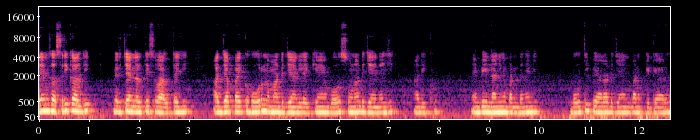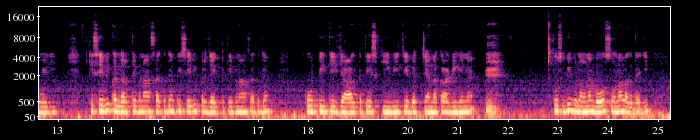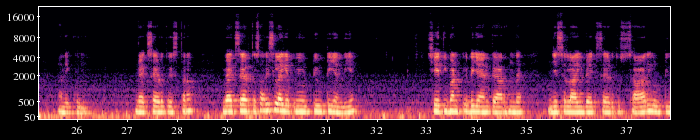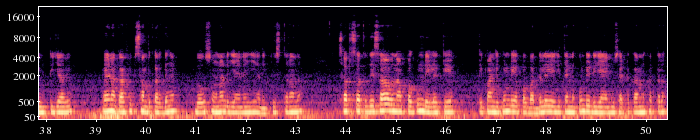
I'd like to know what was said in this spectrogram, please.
ਸਾਰਿਆਂ ਨੂੰ ਸਤਿ ਸ੍ਰੀ ਅਕਾਲ ਜੀ। ਮੇਰੇ ਚੈਨਲ ਤੇ ਸਵਾਗਤ ਹੈ ਜੀ। ਅੱਜ ਆਪਾਂ ਇੱਕ ਹੋਰ ਨਵਾਂ ਡਿਜ਼ਾਈਨ ਲੈ ਕੇ ਆਏ ਹਾਂ। ਬਹੁਤ ਸੋਹਣਾ ਡਿਜ਼ਾਈਨ ਹੈ ਜੀ। ਆ ਦੇਖੋ ਐਂ ਬੇਲਾਂ ਜੀਆਂ ਬਣਦੀਆਂ ਜੀ। ਬਹੁਤ ਹੀ ਪਿਆਰਾ ਡਿਜ਼ਾਈਨ ਬਣ ਕੇ ਤਿਆਰ ਹੋਇਆ ਜੀ। ਕਿਸੇ ਵੀ ਕਲਰ ਤੇ ਬਣਾ ਸਕਦੇ ਹੋ, ਕਿਸੇ ਵੀ ਪ੍ਰੋਜੈਕਟ ਤੇ ਬਣਾ ਸਕਦੇ ਹੋ। ਕੋਟੀ ਤੇ ਜਾਗਟ ਤੇ, ਸਕੀਵੀ ਤੇ, ਬੱਚਿਆਂ ਦਾ ਕਾਰਡੀਗਨ ਕੁਛ ਵੀ ਬਣਾਉਣਾ ਬਹੁਤ ਸੋਹਣਾ ਲੱਗਦਾ ਜੀ। ਆ ਦੇਖੋ ਜੀ। ਬੈਕ ਸਾਈਡ ਤੋਂ ਇਸ ਤਰ੍ਹਾਂ ਬੈਕ ਸਾਈਡ ਤੋਂ ਸਾਰੀ ਸਿਲਾਈ ਆਪਣੀ ਉਲਟੀ ਉਲਟੀ ਜਾਂਦੀ ਹੈ। ਛੇਤੀ ਬਣ ਕੇ ਡਿਜ਼ਾਈਨ ਤਿਆਰ ਹੁੰਦਾ ਜੇ ਸਿਲਾਈ ਬੈਕ ਸਾਈਡ ਤੋਂ ਸਾਰੀ ਉਲਟੀ ਉਲਟੀ ਜਾਵੇ ਭੈਣਾਂ ਕਾਫੀ ਪਸੰਦ ਕਰਦੀਆਂ ਬਹੁਤ ਸੋਹਣਾ ਡਿਜ਼ਾਈਨ ਹੈ ਜੀ ਆ ਦੇਖੋ ਇਸ ਤਰ੍ਹਾਂ ਦਾ। ਸੱਤ ਸੱਤ ਦੇ ਹਿਸਾਬ ਨਾਲ ਆਪਾਂ ਕੁੰਡੇ ਲੈਤੇ ਆ ਤੇ ਪੰਜ ਕੁੰਡੇ ਆਪਾਂ ਵੱਧ ਲਏ ਆ ਜੀ। ਤਿੰਨ ਕੁੰਡੇ ਡਿਜ਼ਾਈਨ ਨੂੰ ਸੈੱਟ ਕਰਨ ਖਾਤਰ,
